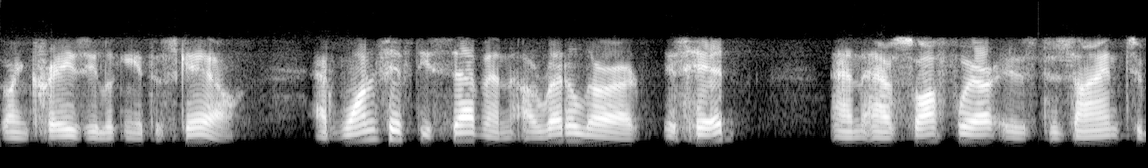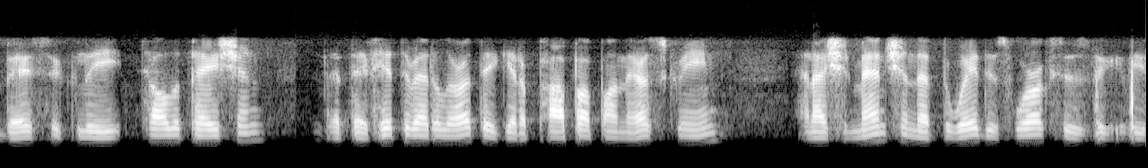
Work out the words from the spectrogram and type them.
going crazy looking at the scale. At 157, a red alert is hit, and our software is designed to basically tell the patient that they've hit the red alert. They get a pop up on their screen. And I should mention that the way this works is the, the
